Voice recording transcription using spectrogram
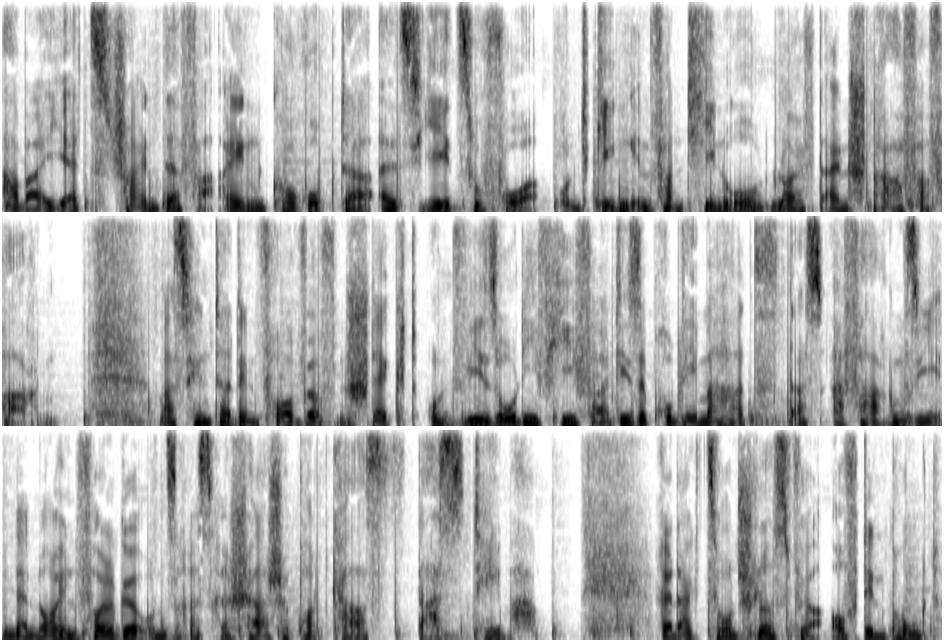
Aber jetzt scheint der Verein korrupter als je zuvor und gegen Infantino läuft ein Strafverfahren. Was hinter den Vorwürfen steckt und wieso die FIFA diese Probleme hat, das erfahren Sie in der neuen Folge unseres Recherche-Podcasts Das Thema. Redaktionsschluss für Auf den Punkt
